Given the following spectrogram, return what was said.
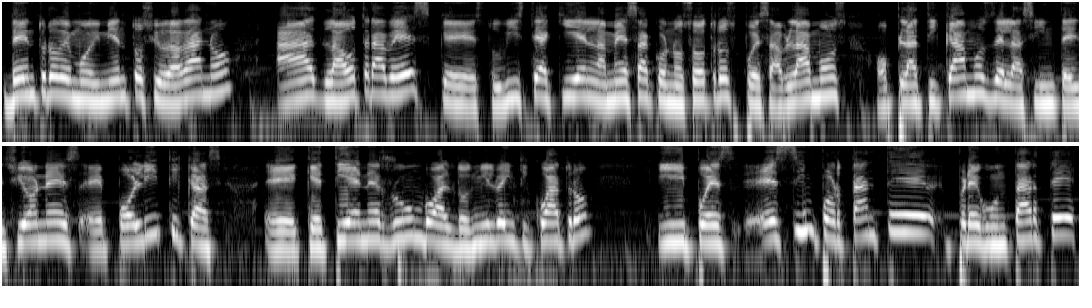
dentro de Movimiento Ciudadano. La otra vez que estuviste aquí en la mesa con nosotros, pues hablamos o platicamos de las intenciones eh, políticas eh, que tienes rumbo al 2024 y pues es importante preguntarte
